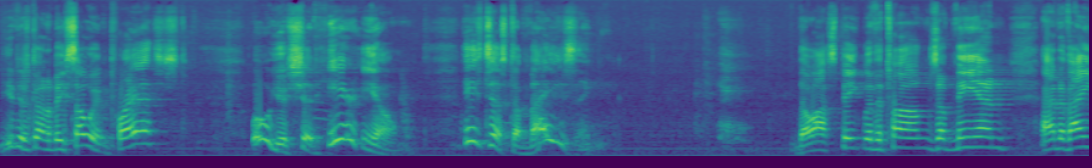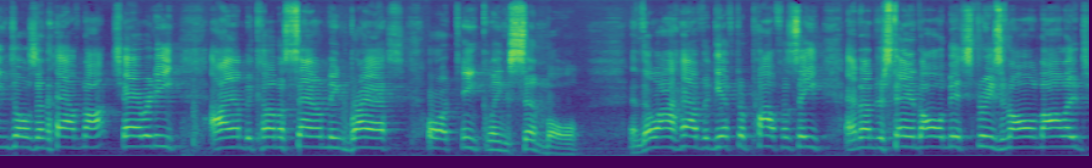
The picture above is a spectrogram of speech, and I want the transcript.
You're just going to be so impressed. Oh, you should hear him. He's just amazing. Though I speak with the tongues of men and of angels and have not charity, I am become a sounding brass or a tinkling cymbal. And though I have the gift of prophecy and understand all mysteries and all knowledge,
